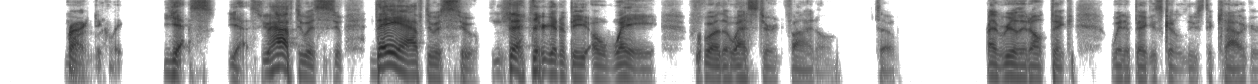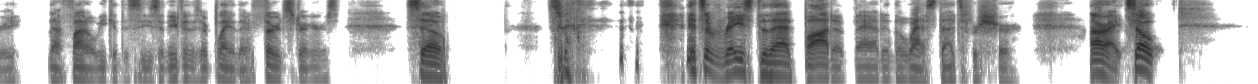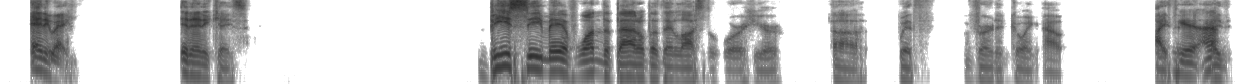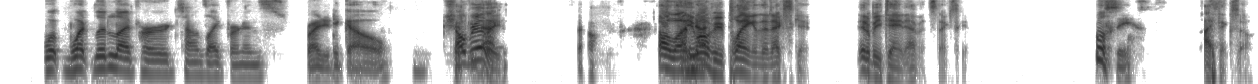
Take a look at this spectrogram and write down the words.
More or less. practically. Yes, yes. You have to assume they have to assume that they're going to be away for the Western final. So I really don't think Winnipeg is going to lose to Calgary in that final week of the season, even if they're playing their third stringers. So, it's a race to that bottom, man, in the West. That's for sure. All right. So, anyway, in any case, BC may have won the battle, but they lost the war here uh, with Vernon going out. I think. Yeah, I- What what little I've heard sounds like Vernon's ready to go. Should oh, back. really? So, Oh, well, I'm he not- won't be playing in the next game. It'll be Dane Evans next game. we'll see. I think so.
